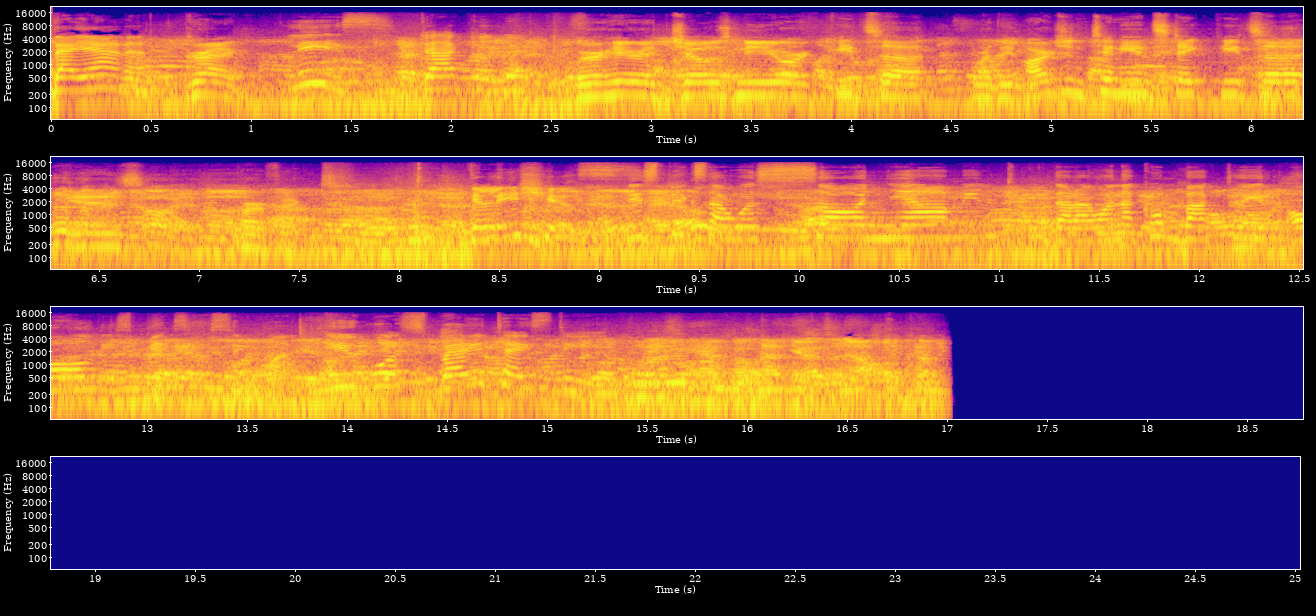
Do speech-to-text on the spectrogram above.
Diana. Greg. Liz. Jackie. We're here at Joe's New York Pizza where the Argentinian steak pizza is perfect. Delicious. This pizza was so yummy that I want to come back to eat all these pizzas in one. It was very tasty.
